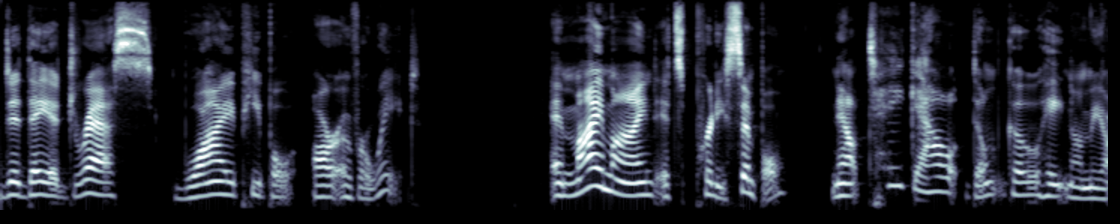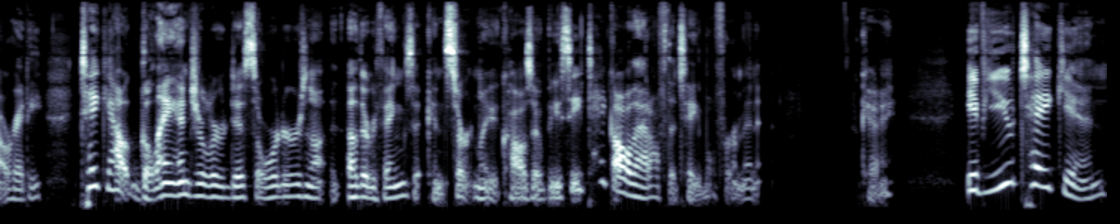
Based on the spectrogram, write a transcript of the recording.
did they address why people are overweight. In my mind, it's pretty simple. Now, take out, don't go hating on me already, take out glandular disorders and other things that can certainly cause obesity. Take all that off the table for a minute. Okay. If you take in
